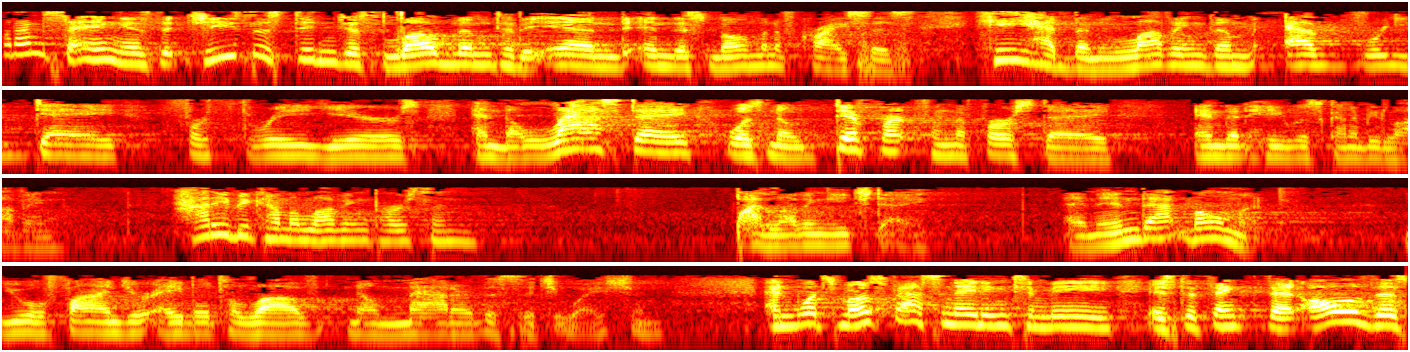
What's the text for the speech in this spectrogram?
What I'm saying is that Jesus didn't just love them to the end in this moment of crisis. He had been loving them every day for three years, and the last day was no different from the first day, and that he was going to be loving. How do you become a loving person? By loving each day. And in that moment, you will find you're able to love no matter the situation. And what's most fascinating to me is to think that all of this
